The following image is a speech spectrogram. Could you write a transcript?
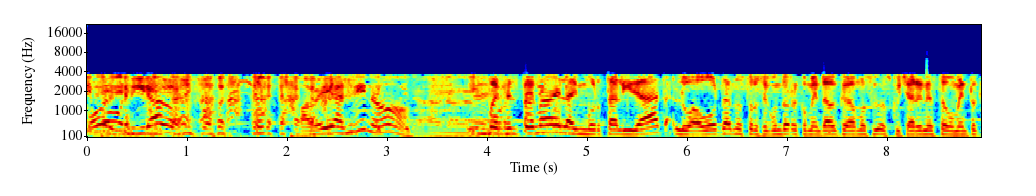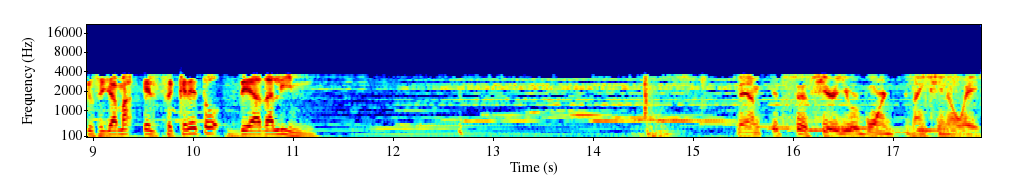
y pobre, pobre. tirado. Inmortal y pobre. A ver, así no. Pues el tema de la inmortalidad lo aborda nuestro segundo recomendado que vamos a escuchar en este momento que se llama El secreto de Adalín. Ma'am, it says here you were born in 1908.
